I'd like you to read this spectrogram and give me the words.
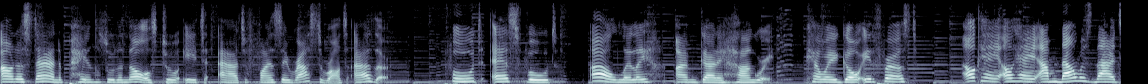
understand paying through the nose to eat at fancy restaurants either. Food is food. Oh, Lily, I'm getting hungry. Can we go eat first? Okay, okay, I'm done with that.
